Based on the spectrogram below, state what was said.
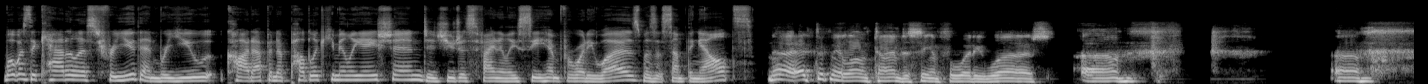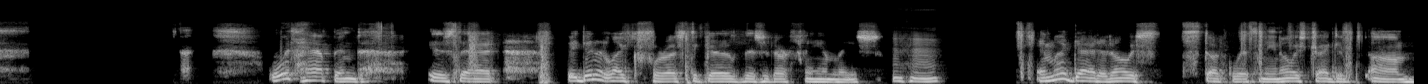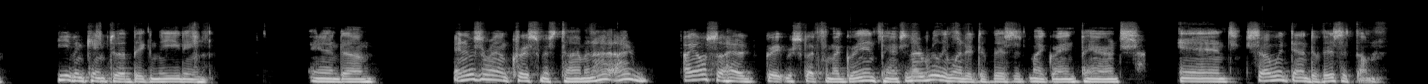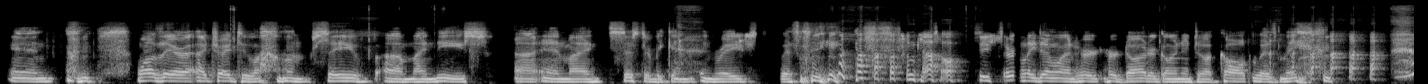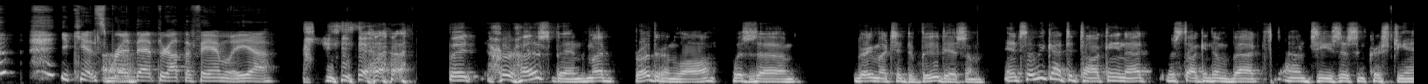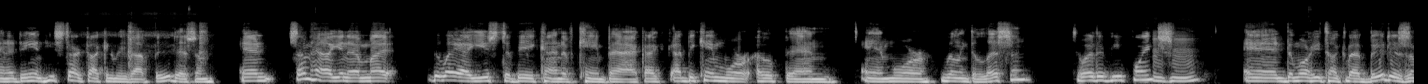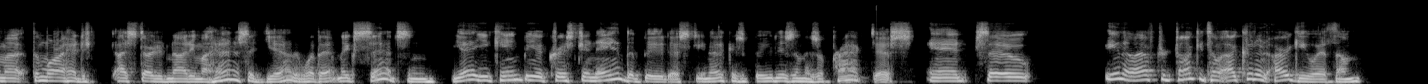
What was the catalyst for you then? Were you caught up in a public humiliation? Did you just finally see him for what he was? Was it something else? No, it took me a long time to see him for what he was. Um, um, what happened is that they didn't like for us to go visit our families. Mm-hmm. And my dad had always stuck with me and always tried to, um, he even came to a big meeting. And, um, and it was around Christmas time. And I, I, I also had great respect for my grandparents and I really wanted to visit my grandparents. And so I went down to visit them. And while there, I tried to um, save uh, my niece, uh, and my sister became enraged with me. oh, no. she certainly didn't want her, her daughter going into a cult with me. you can't spread uh, that throughout the family, yeah. yeah. But her husband, my brother in law, was um, very much into Buddhism. And so we got to talking. I was talking to him about um, Jesus and Christianity, and he started talking to me about Buddhism. And somehow, you know, my the way I used to be kind of came back. I, I became more open and more willing to listen to other viewpoints. Mm-hmm. And the more he talked about Buddhism, I, the more I had to, I started nodding my head. I said, "Yeah, well, that makes sense." And yeah, you can be a Christian and a Buddhist, you know, because Buddhism is a practice. And so, you know, after talking to him, I couldn't argue with him,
